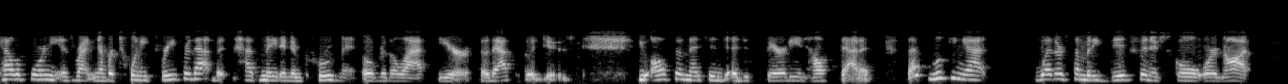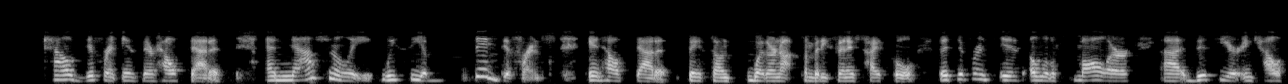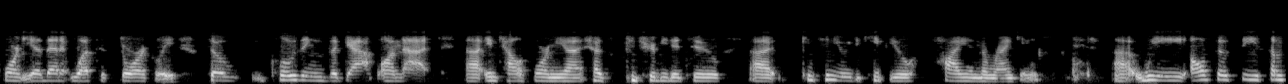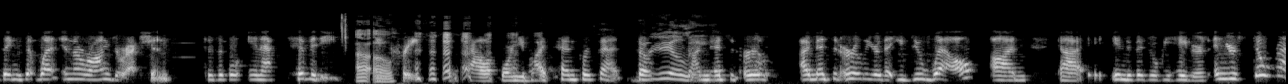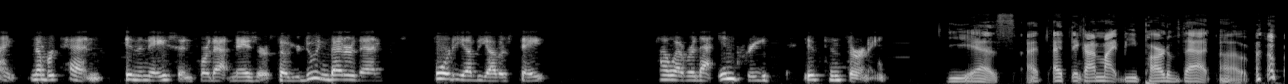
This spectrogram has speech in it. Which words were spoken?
California is ranked number 23 for that, but has made an improvement over the last year. So that's good news. You also mentioned a disparity in health status. That's looking at whether somebody did finish school or not. How different is their health status? And nationally, we see a big difference in health status based on whether or not somebody finished high school. The difference is a little smaller uh, this year in California than it was historically. So closing the gap on that uh, in California has contributed to uh, continuing to keep you high in the rankings. Uh, we also see some things that went in the wrong direction physical inactivity Uh-oh. increased in California by 10%. So really? I mentioned earlier, I mentioned earlier that you do well on uh, individual behaviors, and you're still ranked number 10 in the nation for that measure. So you're doing better than 40 of the other states. However, that increase is concerning. Yes, I, I think I might be part of that. Uh,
